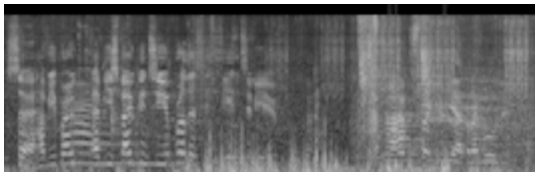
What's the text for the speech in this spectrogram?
Sir, have you, broke, have you spoken to your brother since the interview? No, I haven't spoken yet, but I will do.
